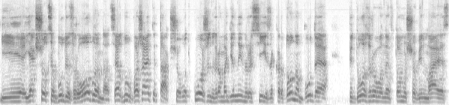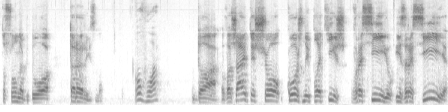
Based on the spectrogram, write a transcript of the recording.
І якщо це буде зроблено, це ну вважайте так, що от кожен громадянин Росії за кордоном буде підозрюваний в тому, що він має стосунок до тероризму. ого, Да, вважайте, що кожний платіж в Росію із Росії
